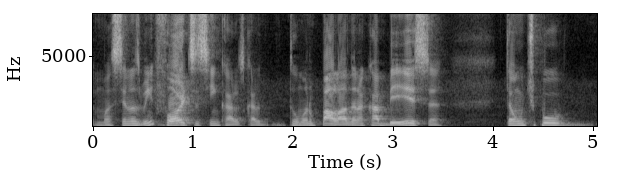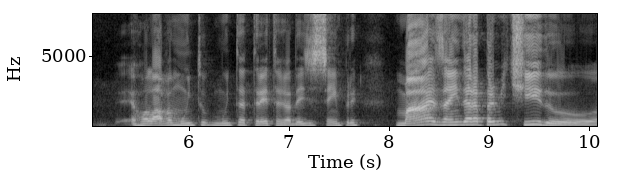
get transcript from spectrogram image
umas cenas bem fortes, assim, cara. Os caras tomando palada na cabeça. Então, tipo, eh, rolava muito, muita treta já desde sempre. Mas ainda era permitido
